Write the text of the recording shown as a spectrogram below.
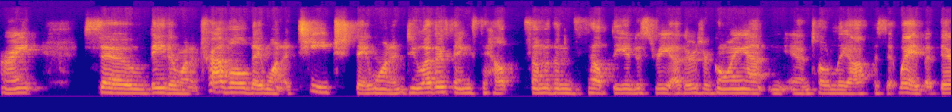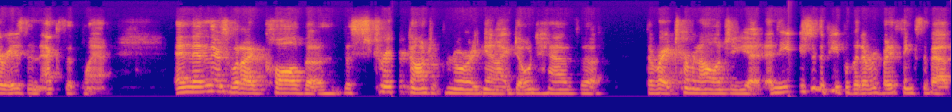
All right. So they either want to travel, they want to teach, they want to do other things to help. Some of them help the industry, others are going out in, in a totally opposite way, but there is an exit plan. And then there's what I'd call the, the strict entrepreneur. Again, I don't have the, the right terminology yet. And these are the people that everybody thinks about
